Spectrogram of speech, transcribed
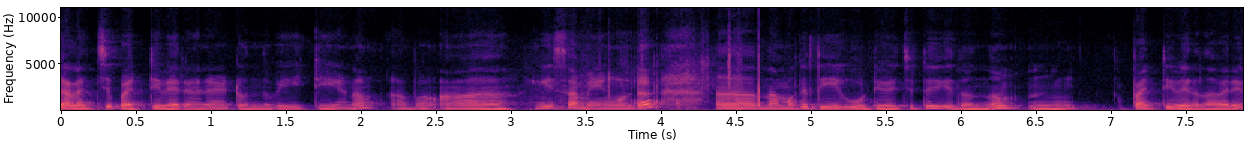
തിളച്ച് പറ്റി വരാനായിട്ട് ഒന്ന് വെയിറ്റ് ചെയ്യണം. അപ്പം ഈ സമയം കൊണ്ട് നമുക്ക് തീ കൂട്ടി വെച്ചിട്ട് ഇതൊന്നും പറ്റി വരുന്നവരെ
